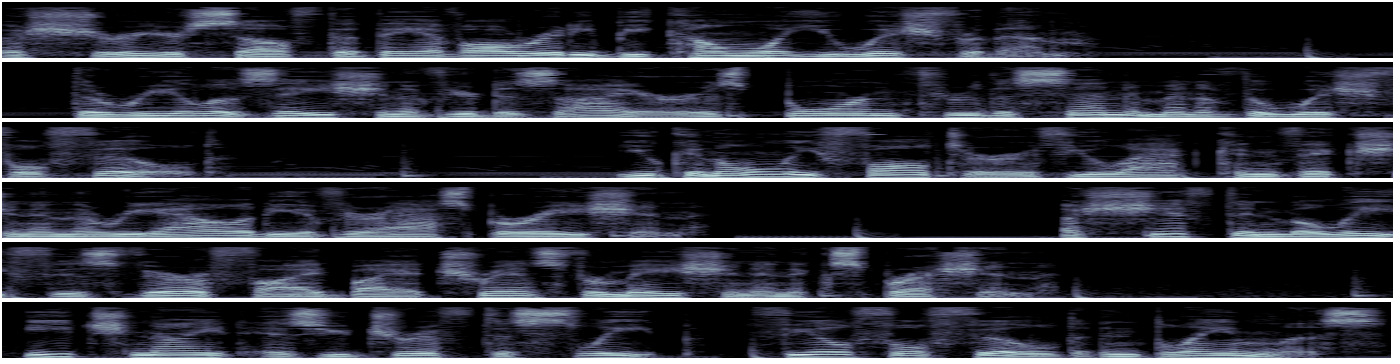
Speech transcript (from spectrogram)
assure yourself that they have already become what you wish for them. The realization of your desire is born through the sentiment of the wish fulfilled. You can only falter if you lack conviction in the reality of your aspiration. A shift in belief is verified by a transformation in expression. Each night as you drift to sleep, feel fulfilled and blameless,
